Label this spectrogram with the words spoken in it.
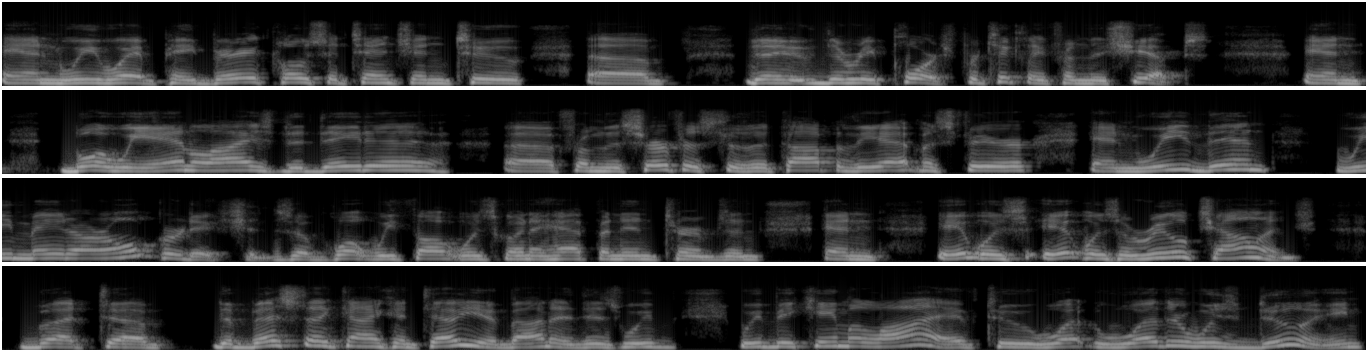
And we paid very close attention to uh, the the reports, particularly from the ships. And boy, we analyzed the data uh, from the surface to the top of the atmosphere, and we then we made our own predictions of what we thought was going to happen in terms and and it was it was a real challenge but uh, the best thing I can tell you about it is we we became alive to what weather was doing.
